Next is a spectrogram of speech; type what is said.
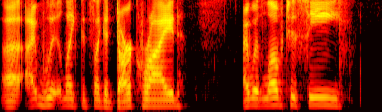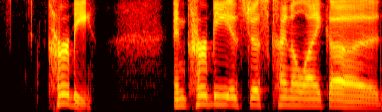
Uh, I would like it's like a dark ride. I would love to see Kirby, and Kirby is just kind of like a. Uh,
